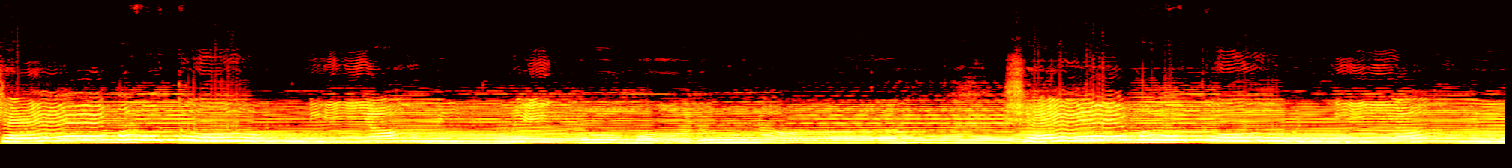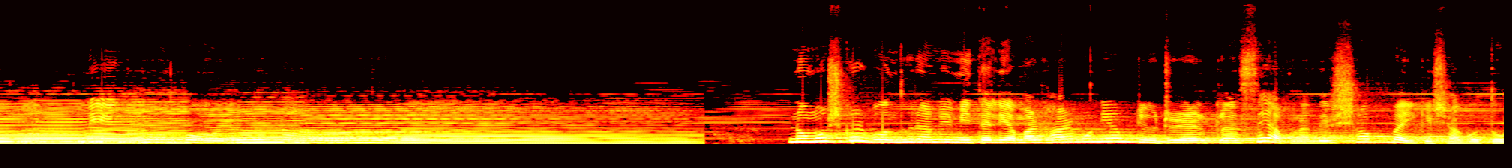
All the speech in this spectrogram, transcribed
নমস্কার বন্ধুরা, আমি মিতালি। আমার হারমোনিয়াম টিউটোরিয়াল ক্লাসে আপনাদের সবাইকে স্বাগত।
